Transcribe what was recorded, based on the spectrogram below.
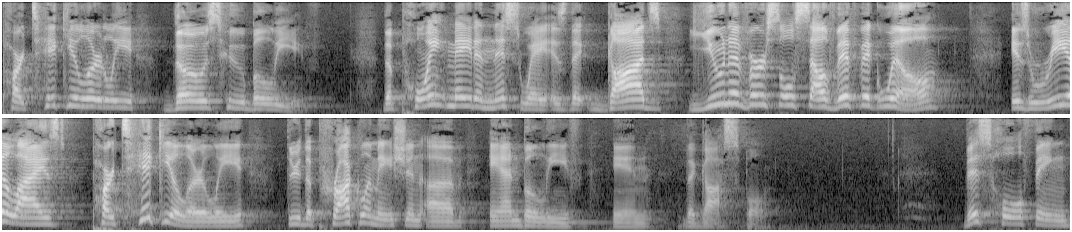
particularly those who believe. The point made in this way is that God's universal salvific will is realized particularly through the proclamation of and belief in the gospel. This whole thing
